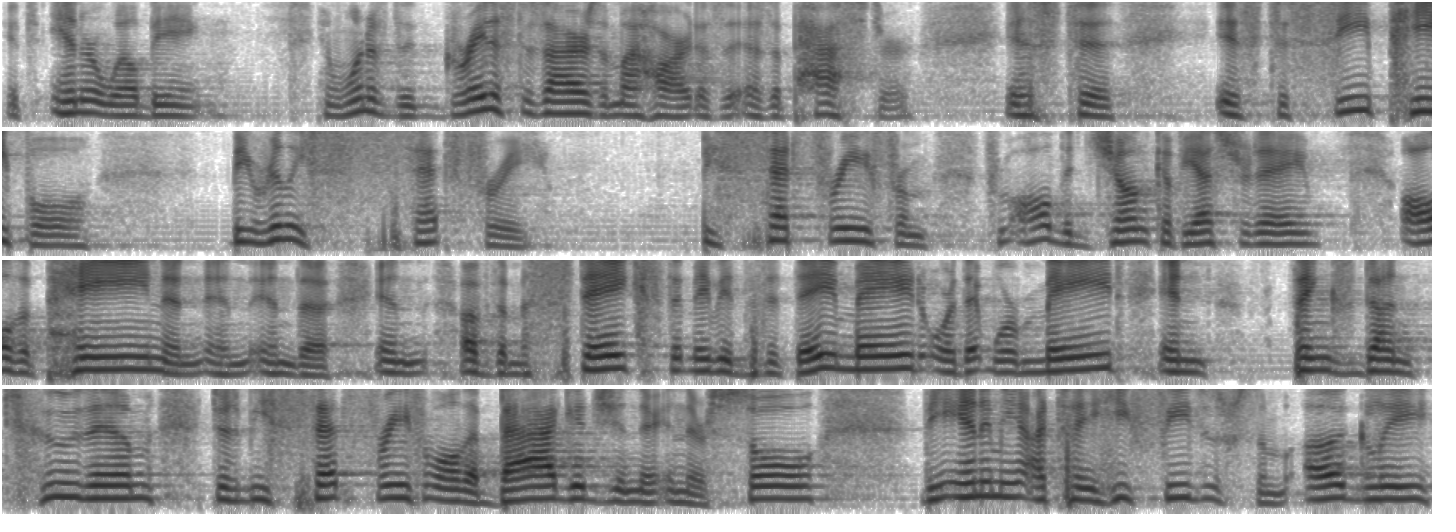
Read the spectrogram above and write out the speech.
It's inner well being. And one of the greatest desires of my heart as a, as a pastor is to, is to see people be really set free be set free from, from all the junk of yesterday, all the pain and, and, and, the, and of the mistakes that maybe that they made or that were made in things done to them, to be set free from all the baggage in their, in their soul. The enemy, I tell you, he feeds us with some ugly,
